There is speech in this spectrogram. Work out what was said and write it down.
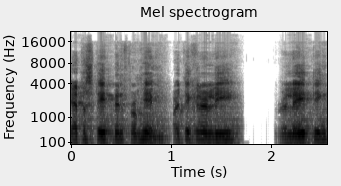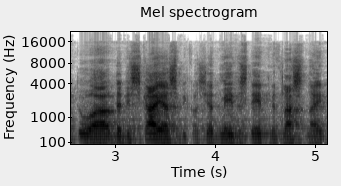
get a statement from him, particularly relating to uh, the Diskayas because he had made a statement last night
